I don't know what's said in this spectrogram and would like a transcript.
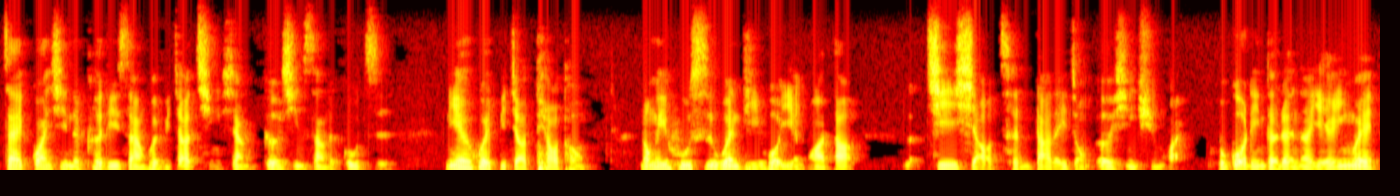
在惯性的课题上会比较倾向个性上的固执，你也会比较跳痛，容易忽视问题或演化到积小成大的一种恶性循环。不过零的人呢，也因为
